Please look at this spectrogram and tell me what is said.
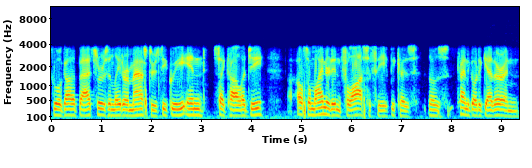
school, got a bachelor's and later a master's degree in psychology. Also minored in philosophy because those kind of go together and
